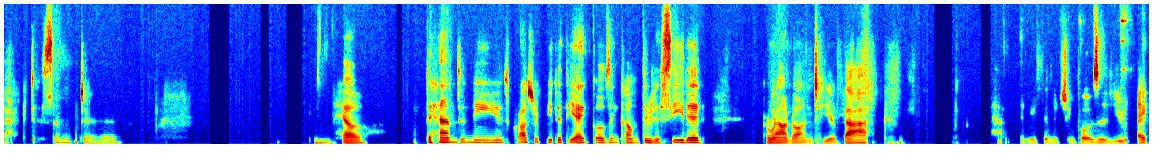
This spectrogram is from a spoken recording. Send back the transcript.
Back to center. Inhale up the hands and knees, cross your feet at the ankles, and come through to seated, around onto your back. Have any finishing poses you like.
